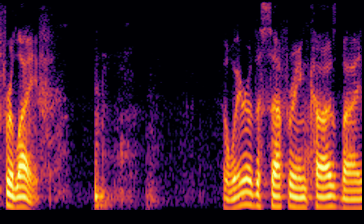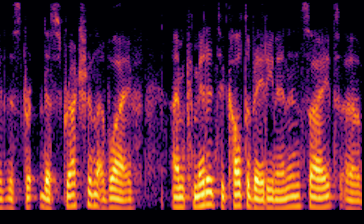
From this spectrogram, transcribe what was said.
for life. Aware of the suffering caused by the str- destruction of life, I am committed to cultivating an insight of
